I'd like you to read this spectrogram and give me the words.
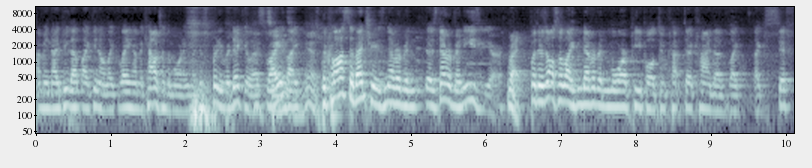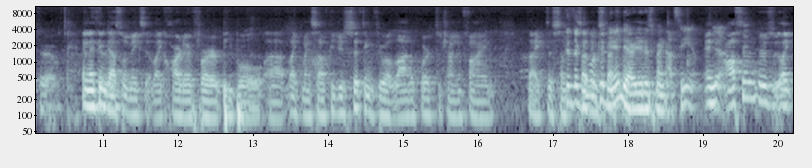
I mean I do that like you know like laying on the couch in the morning, like it's pretty ridiculous, It's right? amazing, Like yeah, the cost of entry has never been has never been easier. right. But there's also like never been more people to cut to kind of like like sift through. And I think that's what makes it like harder for people uh, like myself because you're sifting through a lot of work to try to find like the some, Because the something people could be in there, you just may not see them. And yeah. often there's like,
